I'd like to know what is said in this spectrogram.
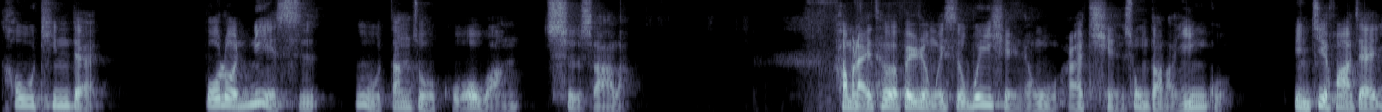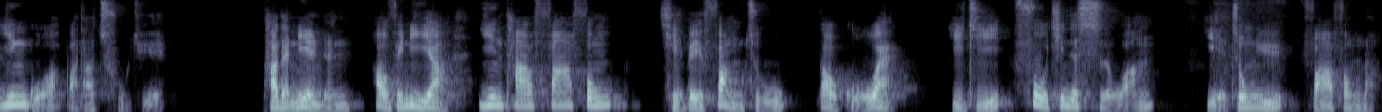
偷听的波洛涅斯。误当做国王刺杀了哈姆莱特，被认为是危险人物，而遣送到了英国，并计划在英国把他处决。他的恋人奥菲利亚因他发疯且被放逐到国外，以及父亲的死亡，也终于发疯了。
